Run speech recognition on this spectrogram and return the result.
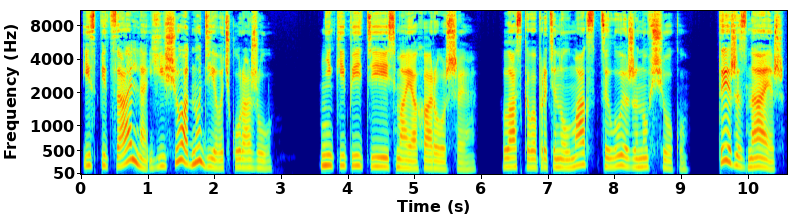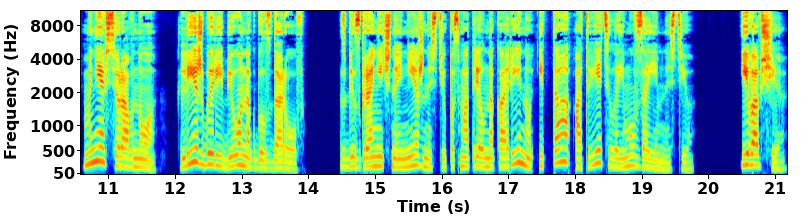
и специально еще одну девочку рожу. Не кипятись, моя хорошая, ласково протянул Макс, целуя жену в щеку. Ты же знаешь, мне все равно, лишь бы ребенок был здоров. С безграничной нежностью посмотрел на Карину, и та ответила ему взаимностью. И вообще,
